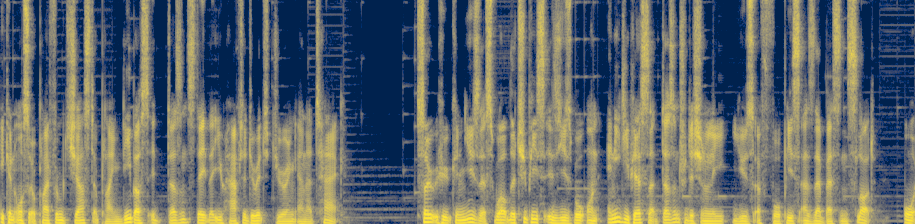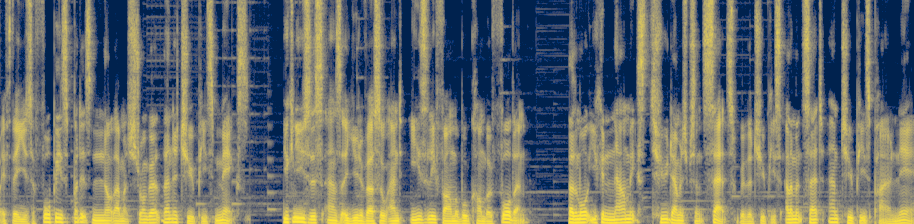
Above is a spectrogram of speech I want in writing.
It can also apply from just applying debuffs, it doesn't state that you have to do it during an attack. So who can use this? Well, the 2-piece is usable on any DPS that doesn't traditionally use a 4-piece as their best in slot, or if they use a 4-piece but it's not that much stronger than a 2-piece mix. You can use this as a universal and easily farmable combo for them, Furthermore, you can now mix two damage percent sets with a 2-piece element set and 2-piece pioneer.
